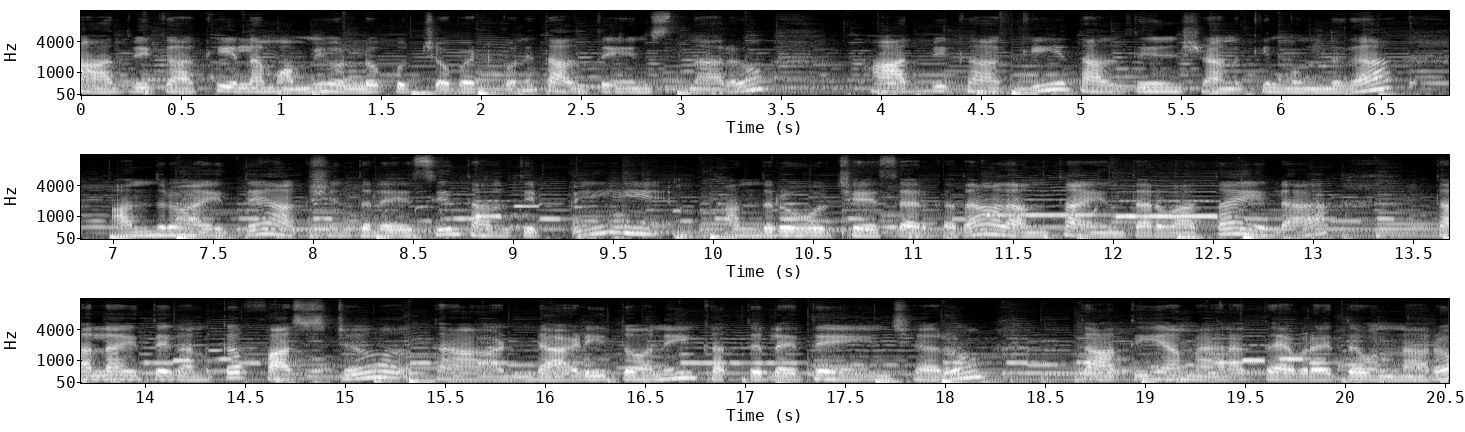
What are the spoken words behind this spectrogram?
హాద్వికాకి ఇలా మమ్మీ ఒళ్ళో కూర్చోబెట్టుకొని తల తీయిస్తున్నారు హాద్వికాకి తల తీయించడానికి ముందుగా అందరూ అయితే అక్షింతలు వేసి తల తిప్పి అందరూ చేశారు కదా అదంతా అయిన తర్వాత ఇలా తల అయితే కనుక ఫస్ట్ డాడీతోని కత్తులు అయితే వేయించారు. తాతయ్య మేనత్త ఎవరైతే ఉన్నారో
